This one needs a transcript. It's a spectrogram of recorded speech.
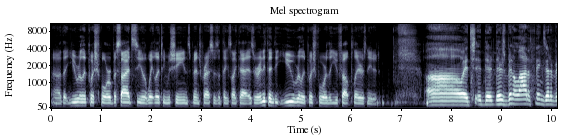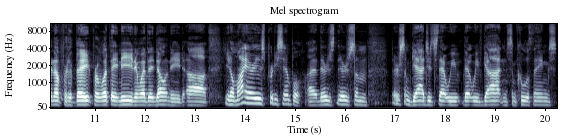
uh, that you really push for, besides you know the weightlifting machines, bench presses, and things like that? Is there anything that you really push for that you felt players needed? Oh, it's it, there, has been a lot of things that have been up for debate for what they need and what they don't need. Uh, you know, my area is pretty simple. Uh, there's there's some there's some gadgets that we that we've got and some cool things.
